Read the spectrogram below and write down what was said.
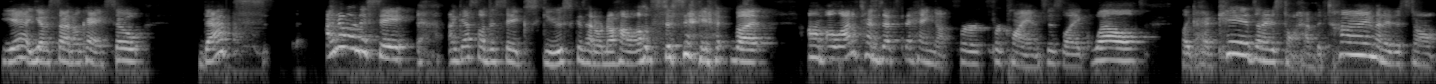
yeah, you have a son. Okay. So that's, I don't want to say, I guess I'll just say excuse because I don't know how else to say it. But um, a lot of times that's the hang up for, for clients is like, well, like I have kids and I just don't have the time and I just don't,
